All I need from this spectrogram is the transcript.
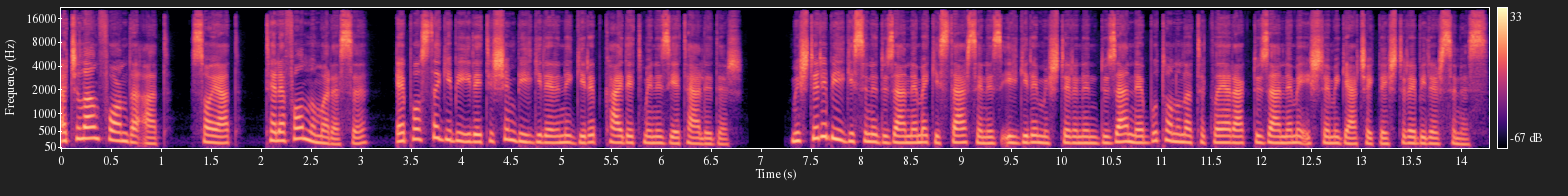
Açılan formda ad, soyad, telefon numarası, e-posta gibi iletişim bilgilerini girip kaydetmeniz yeterlidir. Müşteri bilgisini düzenlemek isterseniz ilgili müşterinin düzenle butonuna tıklayarak düzenleme işlemi gerçekleştirebilirsiniz.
